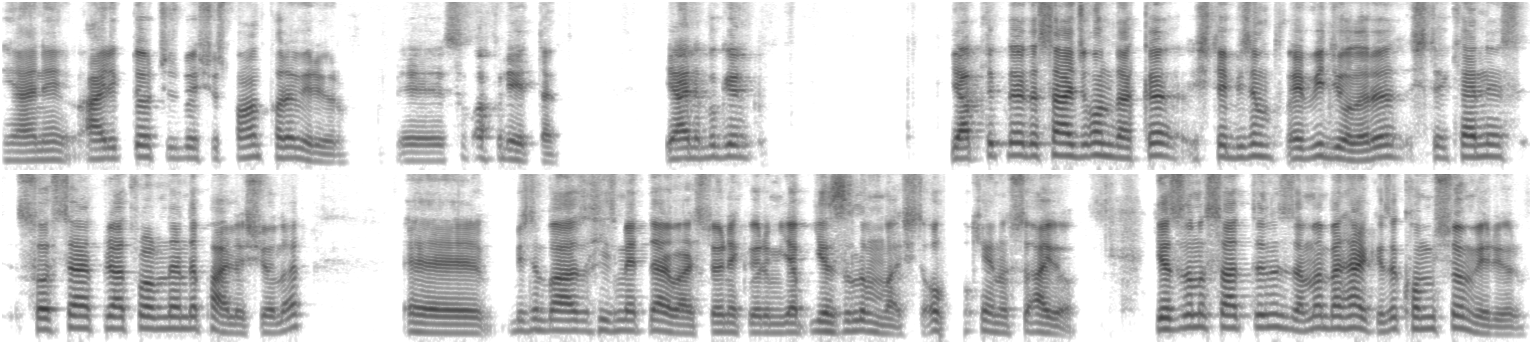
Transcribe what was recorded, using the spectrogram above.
yani aylık 400-500 pound para veriyorum. E, sırf affiliate'ten. Yani bugün yaptıkları da sadece 10 dakika işte bizim e, videoları işte kendi sosyal platformlarında paylaşıyorlar. Ee, bizim bazı hizmetler var işte örnek veriyorum yazılım var işte Okyanusu.io. Yazılımı sattığınız zaman ben herkese komisyon veriyorum.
